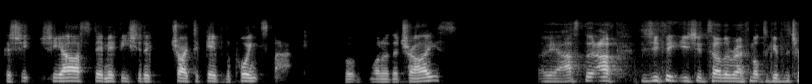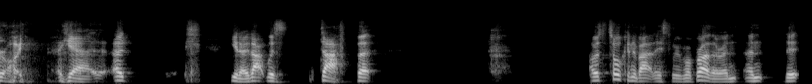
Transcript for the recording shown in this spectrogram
because she she asked him if he should have tried to give the points back for one of the tries. Oh, yeah, asked the, asked, did you think you should tell the ref not to give the try? yeah, uh, you know that was daft. But I was talking about this with my brother, and and the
